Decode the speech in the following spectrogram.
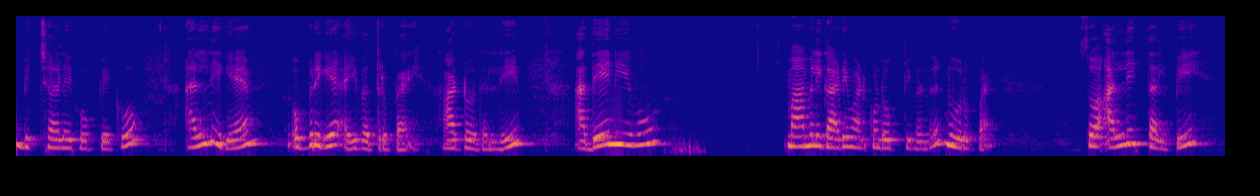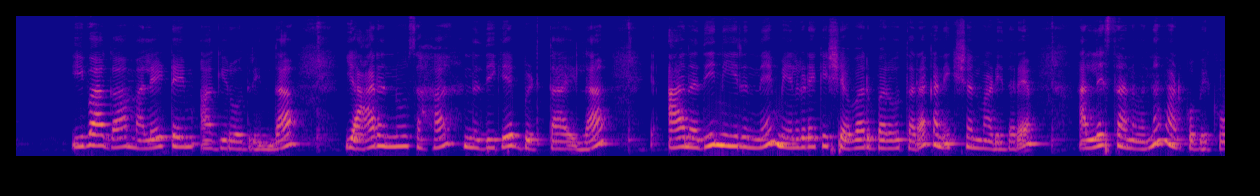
ಬಿಚ್ಚಾಲೆಗೆ ಹೋಗಬೇಕು. ಅಲ್ಲಿಗೆ ಒಬ್ಬರಿಗೆ ಐವತ್ತು ರೂಪಾಯಿ ಆಟೋದಲ್ಲಿ. ಅದೇ ನೀವು ಮಾಮೂಲಿ ಗಾಡಿ ಮಾಡ್ಕೊಂಡು ಹೋಗ್ತೀವಿ ಅಂದರೆ ನೂರು ರೂಪಾಯಿ. ಸೊ ಅಲ್ಲಿಗೆ ತಲುಪಿ ಇವಾಗ ಮಳೆ ಟೈಮ್ ಆಗಿರೋದ್ರಿಂದ ಯಾರನ್ನೂ ಸಹ ನದಿಗೆ ಬಿಡ್ತಾ ಇಲ್ಲ. ಆ ನದಿ ನೀರನ್ನೇ ಮೇಲ್ಗಡೆಗೆ ಶವರ್ ಬರೋ ಥರ ಕನೆಕ್ಷನ್ ಮಾಡಿದರೆ ಅಲ್ಲೇ ಸ್ನಾನವನ್ನು ಮಾಡ್ಕೋಬೇಕು.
